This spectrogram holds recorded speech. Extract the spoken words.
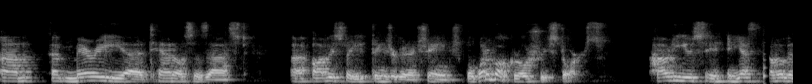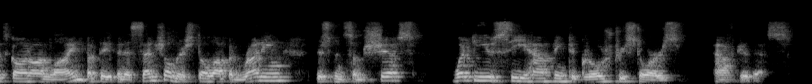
Um, uh, Mary uh, Tanos has asked, uh, obviously things are going to change, but what about grocery stores? How do you see, and yes, some of it's gone online, but they've been essential. They're still up and running. There's been some shifts. What do you see happening to grocery stores after this?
